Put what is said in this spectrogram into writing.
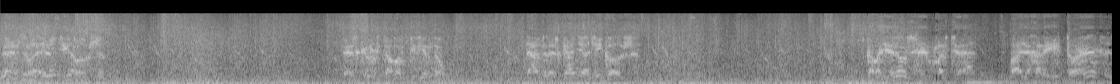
Eso es, chicos. Es que lo estaban pidiendo. Dadles caña, chicos. Caballeros, en marcha. Vaya jaleíto, ¿eh?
